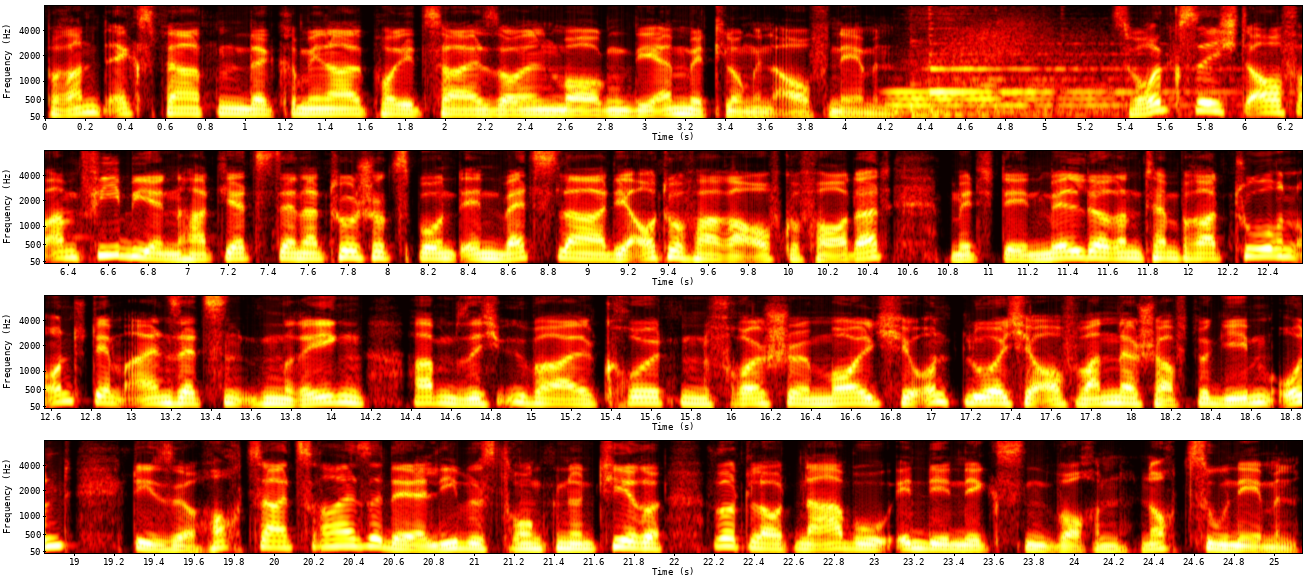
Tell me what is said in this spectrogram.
Brandexperten der Kriminalpolizei sollen morgen die Ermittlungen aufnehmen. Zur Rücksicht auf Amphibien hat jetzt der Naturschutzbund in Wetzlar die Autofahrer aufgefordert. Mit den milderen Temperaturen und dem einsetzenden Regen haben sich überall Kröten, Frösche, Molche und Lurche auf Wanderschaft begeben und diese Hochzeitsreise der liebestrunkenen Tiere wird laut NABU in den nächsten Wochen noch zunehmen.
